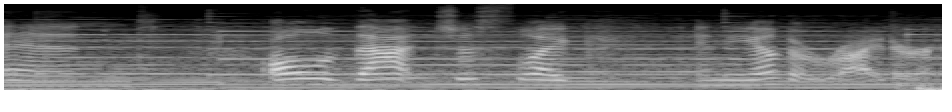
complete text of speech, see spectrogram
and all of that just like any other rider.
